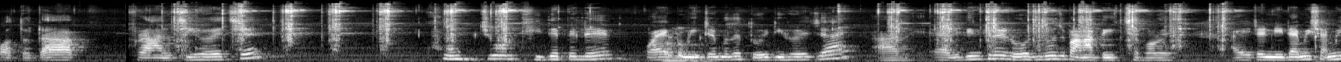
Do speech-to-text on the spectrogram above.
কতটা ক্রাঞ্চি হয়েছে। খুব জোর খিদে পেলে কয়েক মিনিটের মধ্যে তৈরি হয়ে যায় আর একদিন খেলে রোজ রোজ বানাতে ইচ্ছে করে। আর এটা নিরামিষ আমি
